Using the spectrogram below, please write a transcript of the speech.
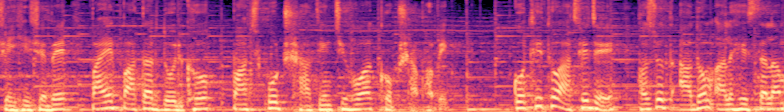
সেই হিসেবে পায়ের পাতার দৈর্ঘ্য পাঁচ ফুট সাত ইঞ্চি হওয়া খুব স্বাভাবিক। কথিত আছে যে হজরত আদম আলহিসাল্লাম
